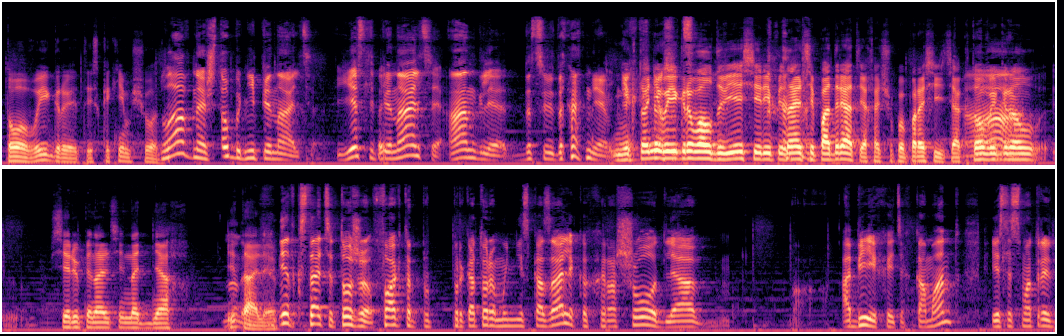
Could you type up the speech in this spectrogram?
кто выиграет и с каким счетом. Главное, чтобы не пенальти. Если пенальти, Англия, до свидания. Никто не выигрывал две серии пенальти подряд, я хочу попросить. А кто А-а-а. выиграл серию пенальти на днях? Ну, Италия. Нет, кстати, тоже фактор, про, про который мы не сказали, как хорошо для обеих этих команд, если смотреть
